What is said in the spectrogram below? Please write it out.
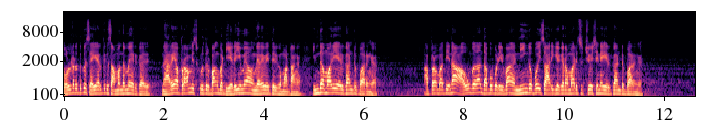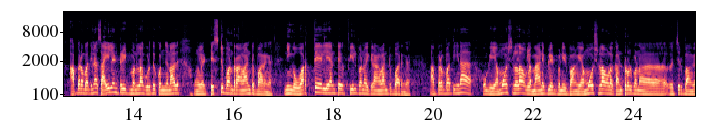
சொல்கிறதுக்கும் செய்கிறதுக்கு சம்மந்தமே இருக்காது. நிறையா ப்ராமிஸ் கொடுத்துருப்பாங்க பட் எதையுமே அவங்க நிறைவேற்றிருக்க மாட்டாங்க. இந்த மாதிரியே இருக்கான்ட்டு பாருங்கள் அப்புறம் பார்த்தீங்கன்னா அவங்க தான் தப்பு பண்ணியிருப்பாங்க. நீங்கள் போய் சாரி கேட்குற மாதிரி சுச்சுவேஷனே இருக்கான்ட்டு பாருங்கள் அப்புறம் பார்த்தீங்கன்னா சைலண்ட் ட்ரீட்மெண்ட்லாம் கொடுத்து கொஞ்ச நாள் உங்களை டெஸ்ட் பண்ணுறாங்களான்ட்டு பாருங்கள் நீங்கள் ஒர்த்தே இல்லையான்ட்டு ஃபீல் பண்ண வைக்கிறாங்களான்ட்டு பாருங்கள் அப்புறம் பார்த்தீங்கன்னா உங்கள் எமோஷ்னலாக உங்களை மேனிப்புலேட் பண்ணியிருப்பாங்க. எமோஷ்னலாக உங்களை கண்ட்ரோல் பண்ண வச்சுருப்பாங்க.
